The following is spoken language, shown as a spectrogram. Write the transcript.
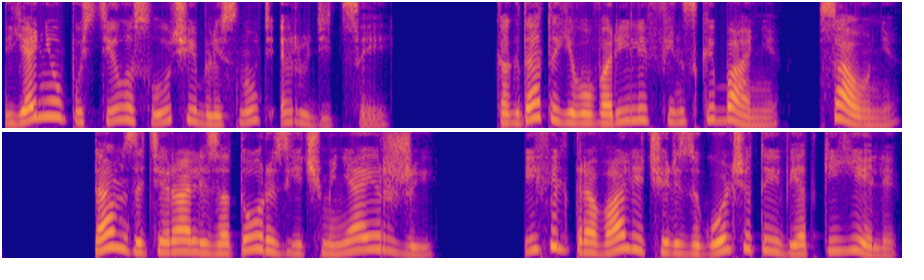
Я не упустила случай блеснуть эрудицией. Когда-то его варили в финской бане, сауне. Там затирали затор из ячменя и ржи, и фильтровали через игольчатые ветки ели.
